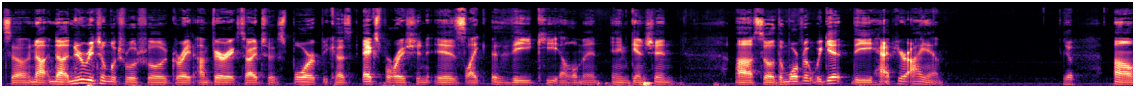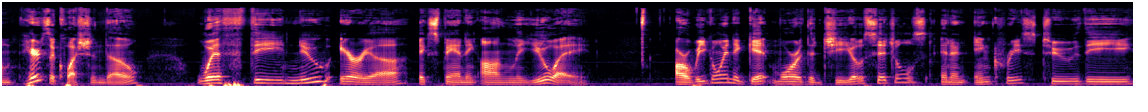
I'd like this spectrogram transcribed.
so no, no, new region looks really, really great. I'm very excited to explore it because exploration is like the key element in Genshin. Uh, so the more of it we get, the happier I am. Yep. Um, here's a question though: with the new area expanding on Liyue, are we going to get more of the geo sigils and an increase to the?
